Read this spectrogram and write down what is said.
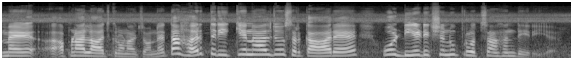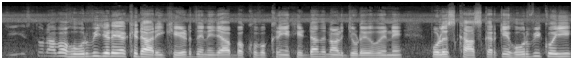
ਮੈਂ ਆਪਣਾ ਇਲਾਜ ਕਰਾਉਣਾ ਚਾਹੁੰਦਾ ਤਾਂ ਹਰ ਤਰੀਕੇ ਨਾਲ ਜੋ ਸਰਕਾਰ ਹੈ, ਉਹ ਡੀ ਐਡਿਕਸ਼ਨ ਨੂੰ ਪ੍ਰੋਤਸਾਹਨ ਦੇ ਰਹੀ ਹੈ। ਜੀ, ਇਸ ਤੋਂ ਇਲਾਵਾ ਹੋਰ ਵੀ ਜਿਹੜੇ ਆ ਖਿਡਾਰੀ ਖੇਡਦੇ ਨੇ ਜਾਂ ਵੱਖੋ ਵੱਖਰੀਆਂ ਖੇਡਾਂ ਦੇ ਨਾਲ ਜੁੜੇ ਹੋਏ ਨੇ, ਪੁਲਿਸ ਖਾਸ ਕਰਕੇ ਹੋਰ ਵੀ ਕੋਈ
